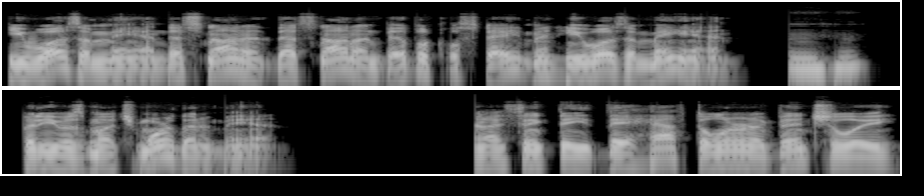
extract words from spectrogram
He was a man. That's not a that's not an unbiblical statement. He was a man, mm-hmm. but he was much more than a man. And I think they they have to learn eventually,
